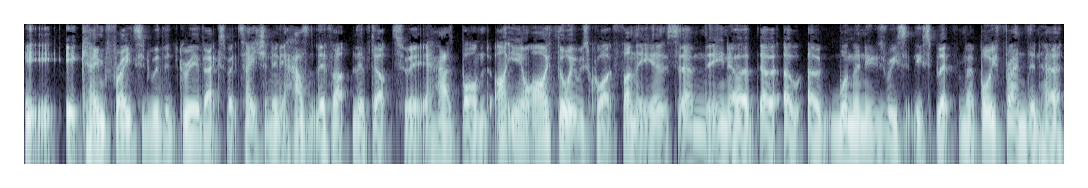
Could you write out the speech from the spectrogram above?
It, it came freighted with a degree of expectation, and it hasn't lived up lived up to it. It has bombed. I, you know, I thought it was quite funny. It's um, you know, a, a, a woman who's recently split from her boyfriend and her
